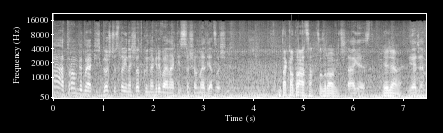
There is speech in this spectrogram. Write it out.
A, trąbię, bo jakiś gościu stoi na środku i nagrywa na jakieś social media coś. Taka praca, co zrobić? Tak jest. Jedziemy. Jedziemy.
